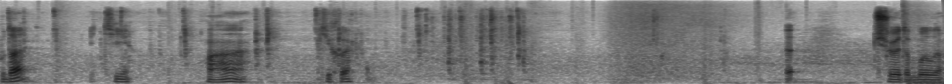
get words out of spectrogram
Куда идти? А, -а, -а. тихо. Что это было?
